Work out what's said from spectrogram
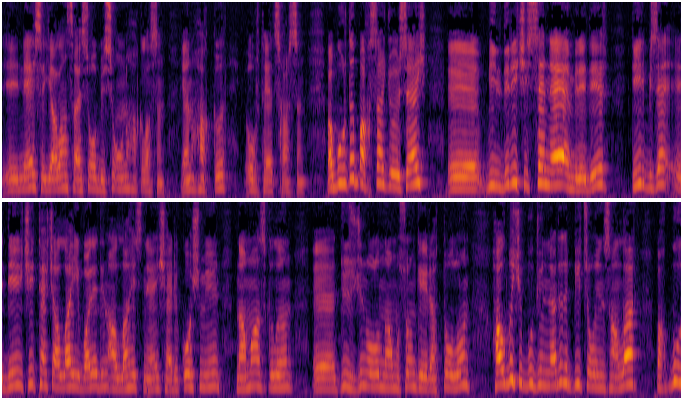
e, nəyəsə yalan sayısı, o birisi onu haqlasın. Yəni, haqqı ortaya çıxarsın. Və burada baxsaq, görsək, e, bildirir ki, sizə nəyə əmr edir? Deyir bizə, e, deyir ki, tək Allah ibadət edin, Allah heç nəyə şərik qoşmayın, namaz qılın, e, düzgün olun, namus olun, qeyrətli olun. Halbuki bu günlərdə də bir çox insanlar bax, bu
